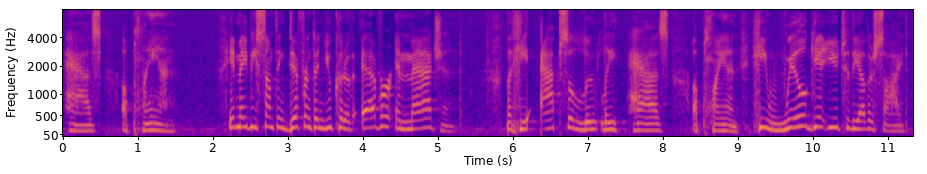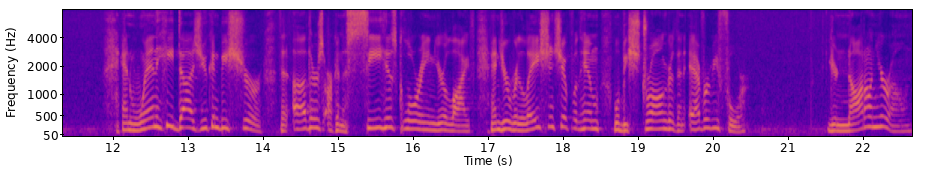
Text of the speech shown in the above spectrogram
has a plan. It may be something different than you could have ever imagined, but He absolutely has a plan. He will get you to the other side. And when He does, you can be sure that others are going to see His glory in your life, and your relationship with Him will be stronger than ever before. You're not on your own.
